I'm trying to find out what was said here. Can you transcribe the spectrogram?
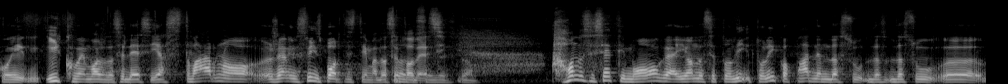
koji ikome može da se desi. Ja stvarno želim svim sportistima da se to, da se desi. desi, da. A onda se setim ovoga i onda se toli, toliko padnem da su, da, da, su, uh,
